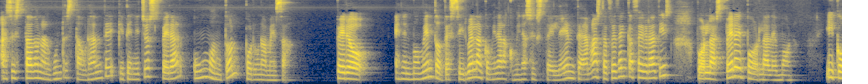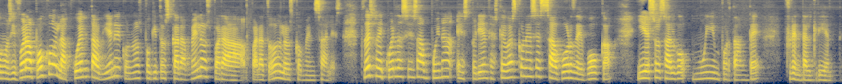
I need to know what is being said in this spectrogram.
has estado en algún restaurante que te han hecho esperar un montón por una mesa, pero en el momento te sirven la comida, la comida es excelente, además te ofrecen café gratis por la espera y por la demora. Y como si fuera poco, la cuenta viene con unos poquitos caramelos para, para todos los comensales. Entonces recuerdas esa buena experiencia, te vas con ese sabor de boca y eso es algo muy importante frente al cliente.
